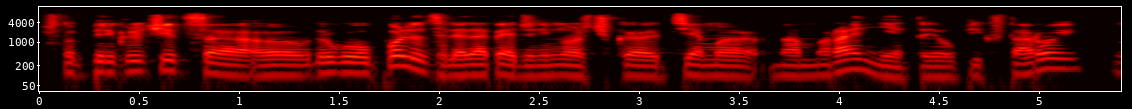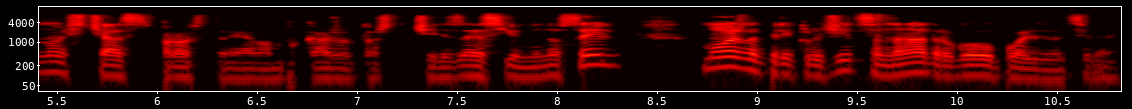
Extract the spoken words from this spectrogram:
Чтобы переключиться э, в другого пользователя, это опять же немножечко тема нам ранее, это LPIC 2, но сейчас просто я вам покажу то, что через SU-L можно переключиться на другого пользователя.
